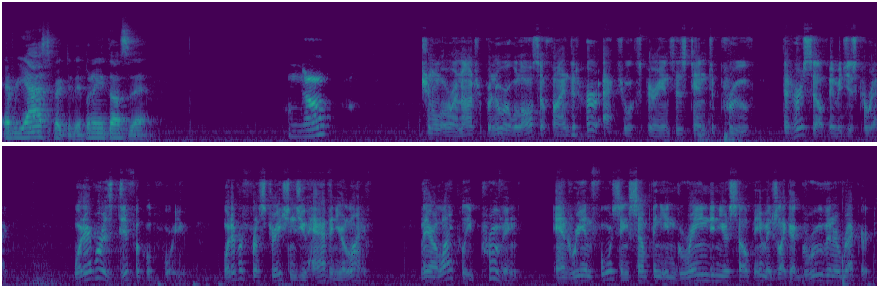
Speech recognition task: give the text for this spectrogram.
every aspect of it. But any thoughts of that? No. Entrepreneur will also find that her actual experiences tend to prove that her self image is correct. Whatever is difficult for you, whatever frustrations you have in your life, they are likely proving and reinforcing something ingrained in your self image like a groove in a record.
